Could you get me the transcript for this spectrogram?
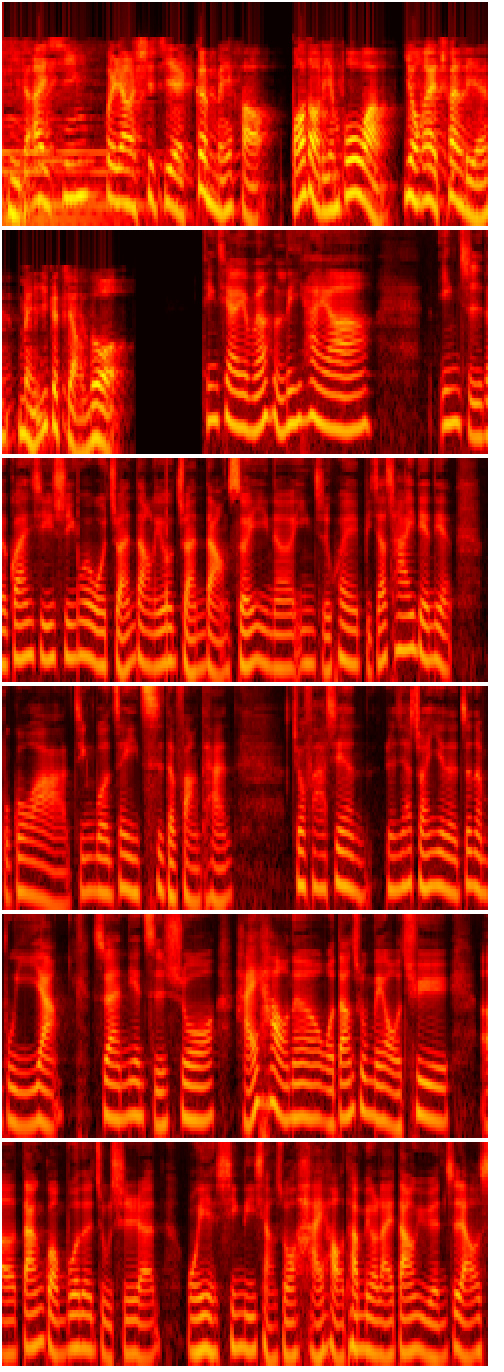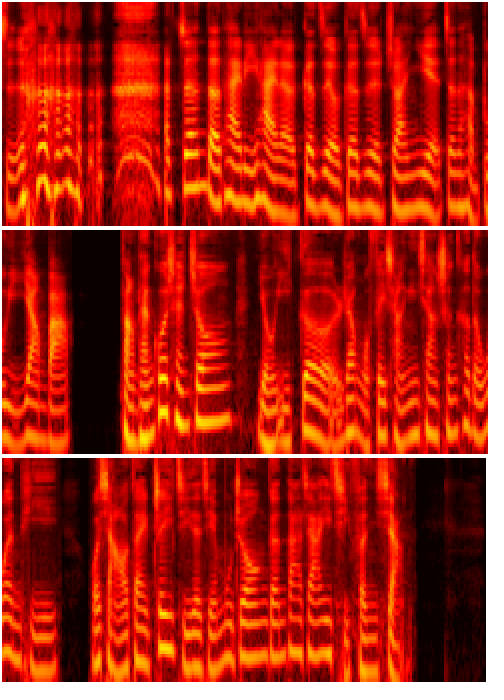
你的爱心会让世界更美好。宝岛联播网用爱串联每一个角落。听起来有没有很厉害啊？音质的关系是因为我转档了又转档，所以呢，音质会比较差一点点。不过啊，经过这一次的访谈，就发现人家专业的真的不一样。虽然念慈说还好呢，我当初没有去呃当广播的主持人，我也心里想说还好他没有来当语言治疗师。他真的太厉害了，各自有各自的专业，真的很不一样吧？访谈过程中有一个让我非常印象深刻的问题，我想要在这一集的节目中跟大家一起分享。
